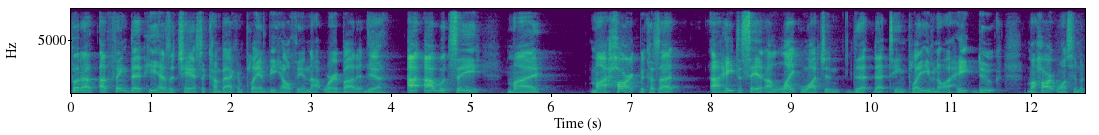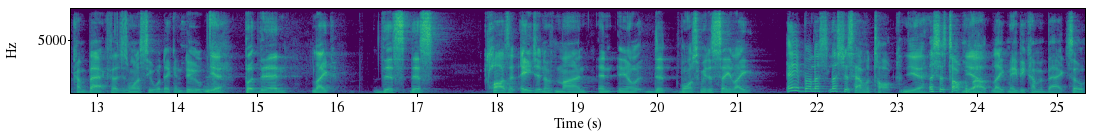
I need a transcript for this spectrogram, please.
but I, I think that he has a chance to come back and play and be healthy and not worry about it. Yeah. I, I would say my my heart because I I hate to say it I like watching that that team play even though I hate Duke my heart wants him to come back because I just want to see what they can do Yeah. but then like this this closet agent of mine and you know that wants me to say like hey bro let's let's just have a talk Yeah. let's just talk Yeah. about like maybe coming back so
